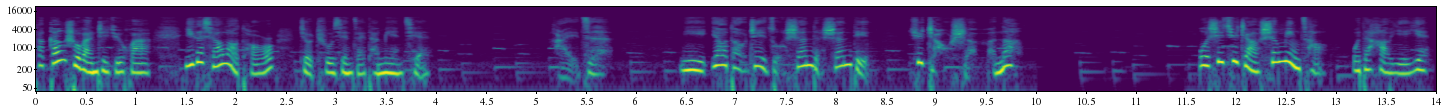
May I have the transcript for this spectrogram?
他刚说完这句话，一个小老头就出现在他面前。孩子，你要到这座山的山顶去找什么呢？我是去找生命草，我的好爷爷，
